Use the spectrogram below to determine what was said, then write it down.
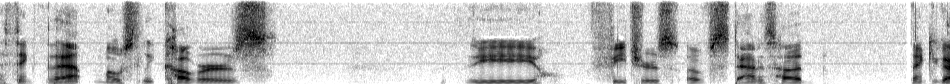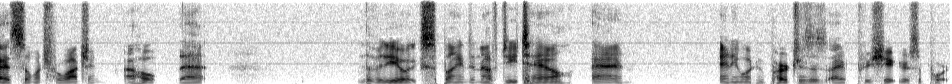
I think that mostly covers the features of Status HUD. Thank you guys so much for watching. I hope that the video explained enough detail and anyone who purchases, I appreciate your support.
